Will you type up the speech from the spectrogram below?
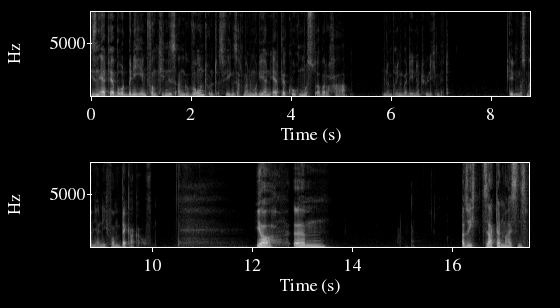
diesen Erdbeerboden bin ich eben von Kindes an gewohnt und deswegen sagt meine Mutti, einen Erdbeerkuchen musst du aber doch haben. Und dann bringen wir den natürlich mit. Den muss man ja nicht vom Bäcker kaufen. Ja, ähm, also ich sage dann meistens,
